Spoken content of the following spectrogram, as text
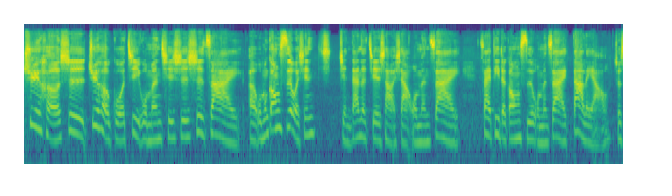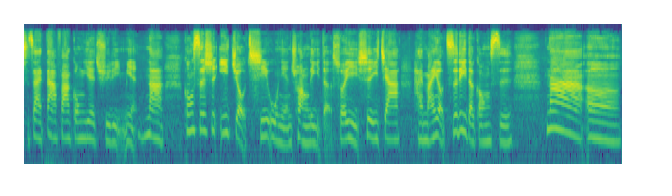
聚合是聚合国际，我们其实是在呃，我们公司我先简单的介绍一下，我们在在地的公司，我们在大寮，就是在大发工业区里面。那公司是一九七五年创立的，所以是一家还蛮有资历的公司。那呃，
